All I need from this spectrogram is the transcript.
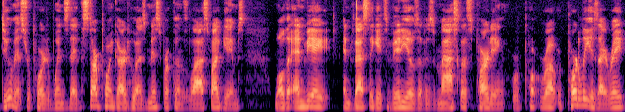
Dumas reported Wednesday the star point guard who has missed Brooklyn's last five games, while the NBA investigates videos of his maskless partying, report, reportedly is irate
